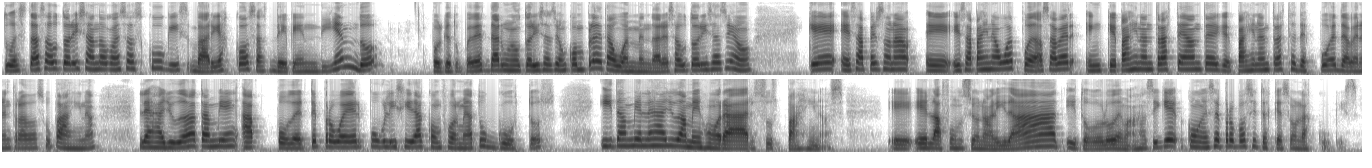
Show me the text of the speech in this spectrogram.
tú estás autorizando con esos cookies varias cosas dependiendo, porque tú puedes dar una autorización completa o enmendar esa autorización, que esa persona, eh, esa página web pueda saber en qué página entraste antes, qué página entraste después de haber entrado a su página. Les ayuda también a poderte proveer publicidad conforme a tus gustos y también les ayuda a mejorar sus páginas. Eh, en la funcionalidad y todo lo demás. Así que con ese propósito es que son las cookies.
